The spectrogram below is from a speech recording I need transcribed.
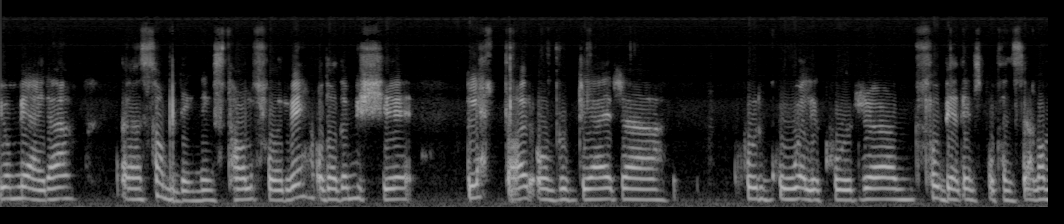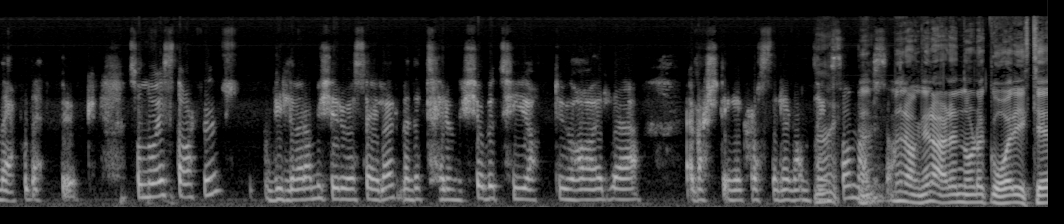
jo mer eh, sammenligningstall får vi. Og da er det mye lettere å vurdere eh, hvor god eller hvor eh, forbedringspotensialene er på dette bruk. Så nå i starten vil det være mye røde seiler, men det trenger ikke å bety at du har eh, versting i klassen eller noen ting sånn. Altså. Men, men Ragnhild, er det når det går ikke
